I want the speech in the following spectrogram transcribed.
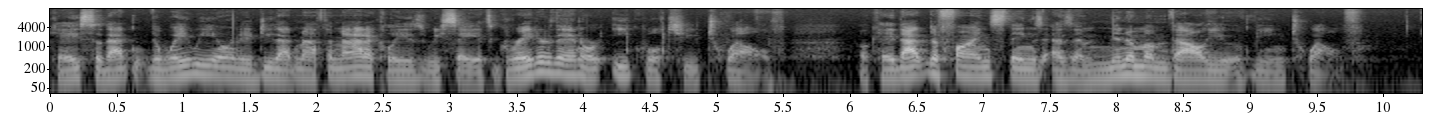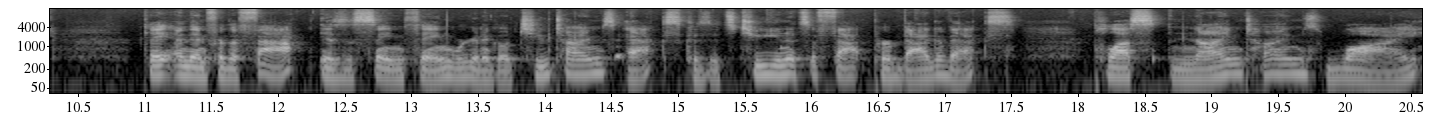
Okay, so that the way we want to do that mathematically is we say it's greater than or equal to 12. Okay, that defines things as a minimum value of being 12. Okay, and then for the fat is the same thing. We're going to go 2 times x, because it's 2 units of fat per bag of x, plus 9 times y,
